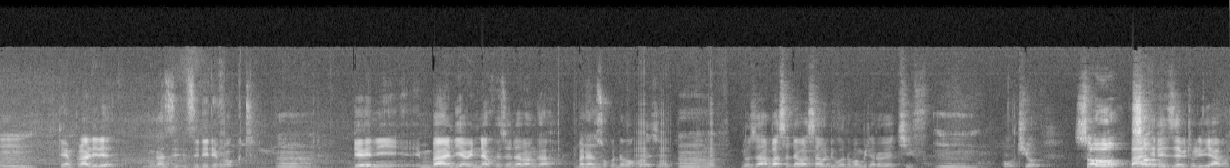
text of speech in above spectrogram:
mm, temporarire nga zi- ziri revoked. Mm, then mbandi yawe ennaku ezo ndaba nga batansa okuddamu okukola ki? Mm, ndowooza ambasada wa saudi wano bamuyitalo ya chief. Mm. otyo so batereza ebituli byabwe?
